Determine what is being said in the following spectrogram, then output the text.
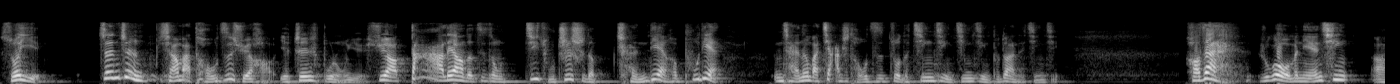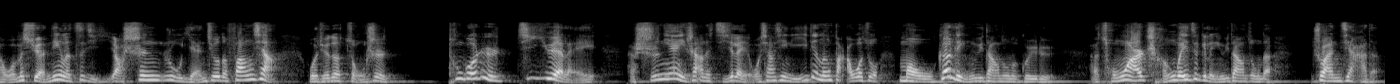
所以。真正想把投资学好也真是不容易，需要大量的这种基础知识的沉淀和铺垫，你才能把价值投资做得精进、精进、不断的精进。好在，如果我们年轻啊，我们选定了自己要深入研究的方向，我觉得总是通过日积月累啊，十年以上的积累，我相信你一定能把握住某个领域当中的规律啊，从而成为这个领域当中的专家的。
